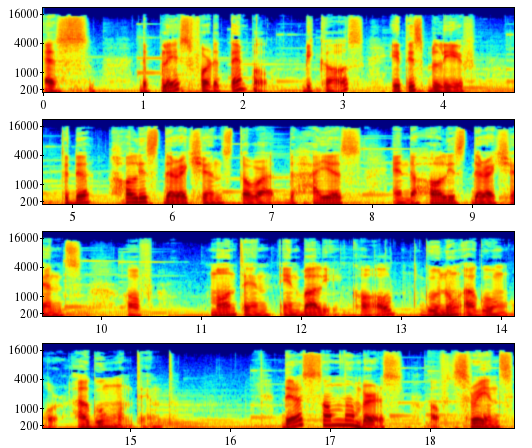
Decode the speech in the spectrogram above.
as the place for the temple because it is believed to the holiest directions toward the highest and the holiest directions of mountain in Bali called Gunung Agung or Agung Mountain. There are some numbers of shrines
